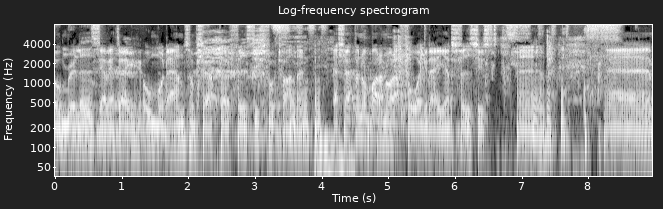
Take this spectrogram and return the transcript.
home release. Jag vet jag är omodern som köper fysiskt fortfarande. Jag köper nog bara några få grejer fysiskt. Eh, eh,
